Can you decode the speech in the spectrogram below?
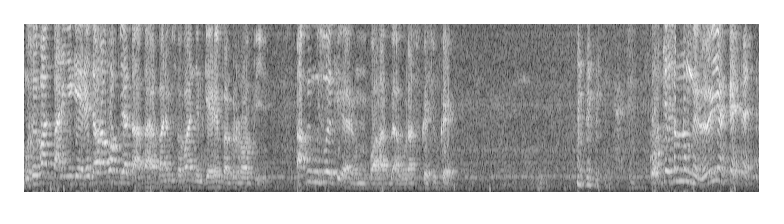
Musibah paringi kere cara Allah biasa. Tahapan musibah jen kere bakul roti. Tapi musuhnya kira kualat mbak ras suge-suge. Kok dia seneng ya lho iya.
